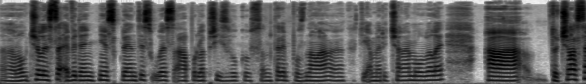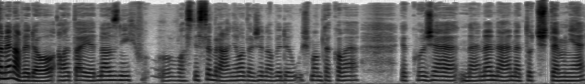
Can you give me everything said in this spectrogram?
Eh, loučili se evidentně s klienty z USA, podle přízvuku jsem tedy poznala, jak ti američané mluvili. A točila jsem je na video, ale ta jedna z nich eh, vlastně se bránila, takže na videu už mám takové, jakože ne, ne, ne, netočte mě,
